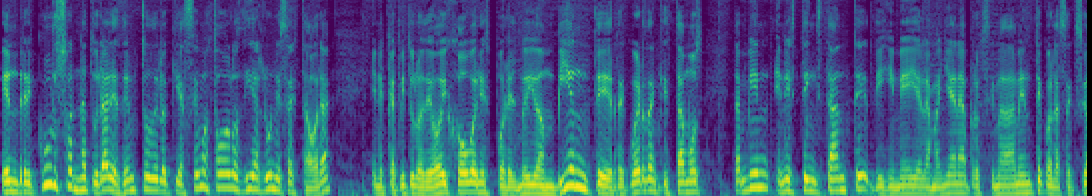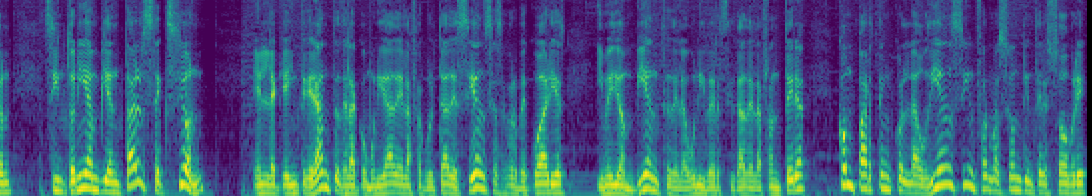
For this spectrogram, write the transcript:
en recursos naturales, dentro de lo que hacemos todos los días lunes a esta hora. En el capítulo de hoy, Jóvenes por el Medio Ambiente. Recuerdan que estamos también en este instante, diez y media de la mañana aproximadamente, con la sección Sintonía Ambiental, sección en la que integrantes de la comunidad de la Facultad de Ciencias Agropecuarias y Medio Ambiente de la Universidad de la Frontera comparten con la audiencia información de interés sobre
